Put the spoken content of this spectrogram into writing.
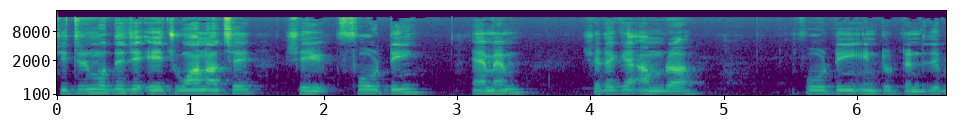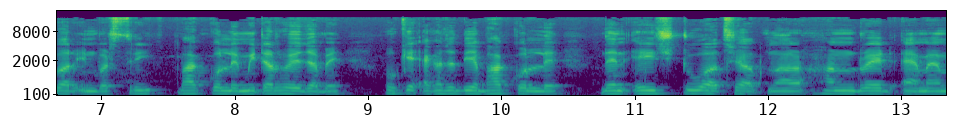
চিত্রের মধ্যে যে এইচ ওয়ান আছে, সেই ফোরটি এমএম সেটাকে আমরা forty into ten inverse three ভাগ করলে মিটার হয়ে যাবে। ওকে এক হাজার দিয়ে ভাগ করলে দেন এইচ টু আছে আপনার হান্ড্রেড এম এম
